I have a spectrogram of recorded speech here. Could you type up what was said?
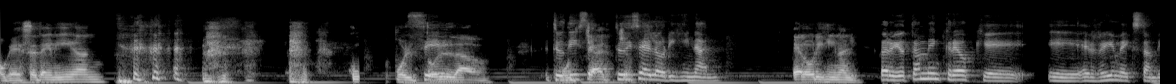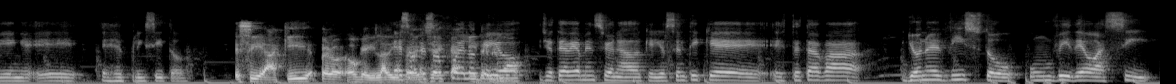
porque ese tenían por Sí. todos lados. Tú dices, tú dices el original. El original. Pero yo también creo que eh, el remix también eh, es explícito. Sí, aquí, pero ok, la Eso, diferencia eso es que fue lo que tenemos- yo, yo te había mencionado, que yo sentí que este estaba, yo no he visto un video así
